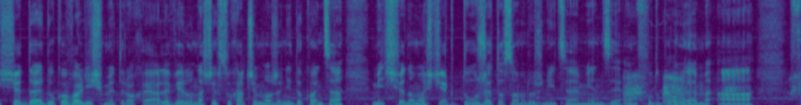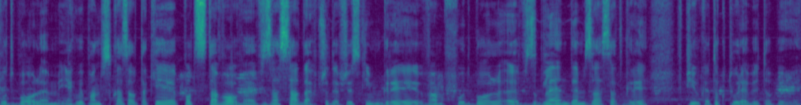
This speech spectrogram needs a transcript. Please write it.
się doedukowaliśmy trochę, ale wielu naszych słuchaczy może nie do końca mieć świadomość, jak duże to są różnice między futbolem a futbolem. Jakby pan wskazał takie podstawowe, w zasadach przede wszystkim gry w futbol, względem zasad gry w piłkę, to które by to były?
